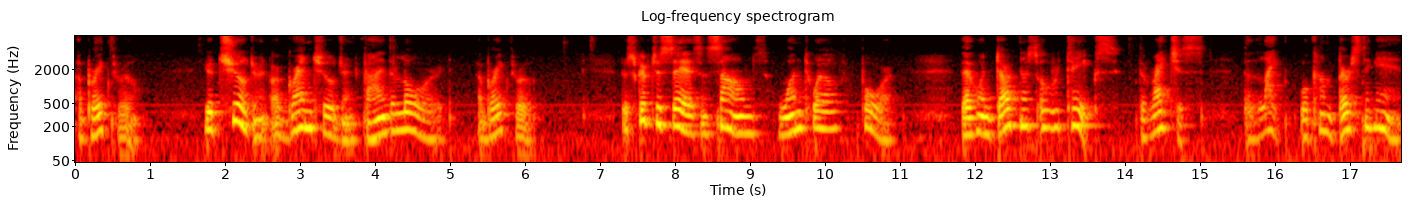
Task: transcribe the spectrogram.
a breakthrough. Your children or grandchildren find the Lord, a breakthrough. The scripture says in Psalms 112 4 that when darkness overtakes the righteous, the light will come bursting in.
